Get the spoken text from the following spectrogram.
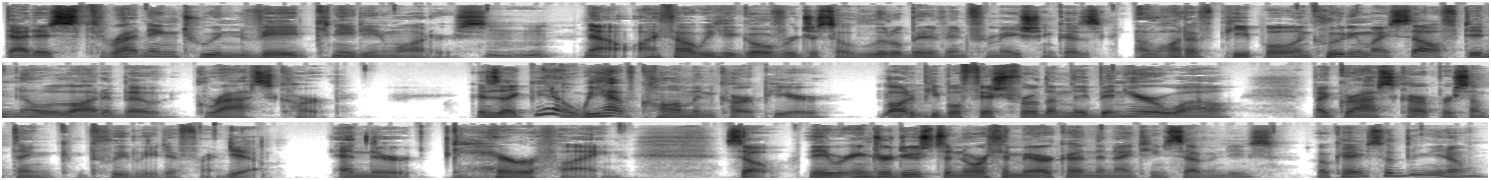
that is threatening to invade Canadian waters. mm-hmm. Now, I thought we could go over just a little bit of information because a lot of people, including myself, didn't know a lot about grass carp. Because, like, you know, we have common carp here. A lot of Mhm. people fish for them. They've been here a while, but grass carp are something completely different. Yeah. And they're terrifying. So they were introduced to North America in the 1970s. Okay. So, you know,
